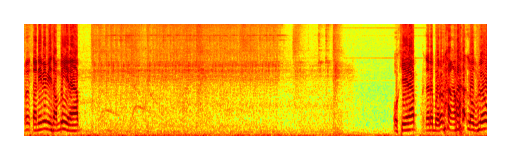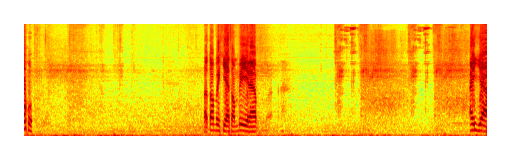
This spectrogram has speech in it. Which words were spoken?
เอ้ยตอนนี้ไม่มีซอมบี้นะครับ โอเคนะครับจะระเบิดรถถังแล้วหลบเร็วเราต้องไปเคลียร์ซอมบี้นะครับไอ้ยา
